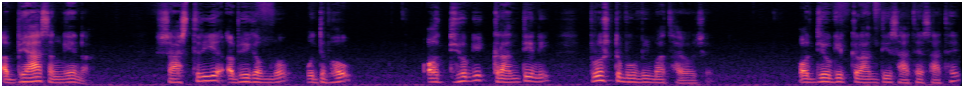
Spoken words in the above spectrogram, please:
અભ્યાસ અંગેના શાસ્ત્રીય અભિગમનો ઉદ્ભવ ઔદ્યોગિક ક્રાંતિની પૃષ્ઠભૂમિમાં થયો છે. ઔદ્યોગિક ક્રાંતિ સાથે સાથે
